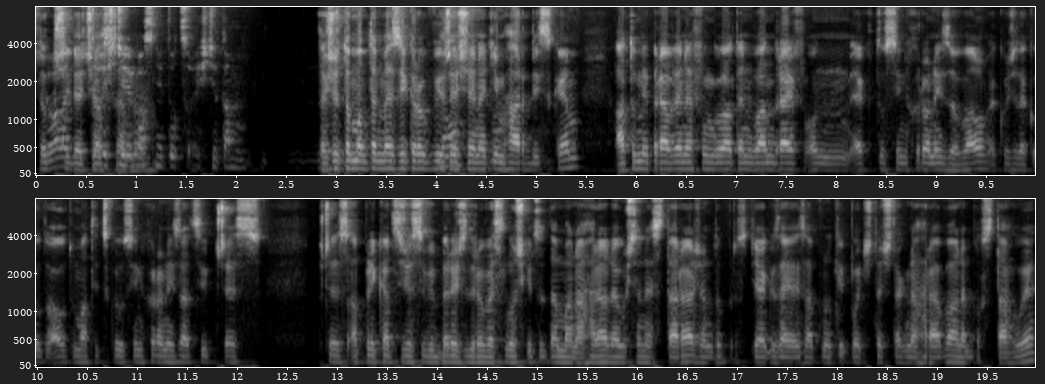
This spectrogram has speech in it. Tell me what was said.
To jo, přijde ale časem, to ještě je no. vlastně to, co ještě tam... Takže to mám ten mezikrok vyřešený no, tím hard diskem a to mi právě nefungoval ten OneDrive, on jak to synchronizoval, jakože takovou tu automatickou synchronizaci přes přes aplikaci, že si vybereš zdrojové složky, co tam má nahrát a už se nestaráš, on to prostě jak zapnutý počítač tak nahrává nebo stahuje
